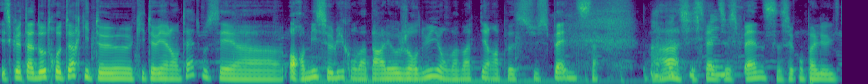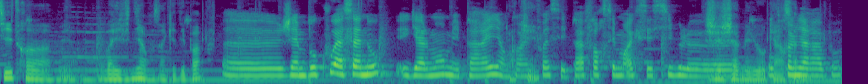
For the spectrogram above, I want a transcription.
est-ce que tu as d'autres auteurs qui te, qui te viennent en tête ou c'est euh, hormis celui qu'on va parler aujourd'hui, on va maintenir un peu de suspense? ah, suspense, suspense, ceux qui n'ont pas lu le titre, euh, mais on va y venir, vous inquiétez pas. Euh, j'aime beaucoup Asano également, mais pareil, encore une fois, c'est pas forcément accessible. J'ai jamais lu aucun. Au premier rapport.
